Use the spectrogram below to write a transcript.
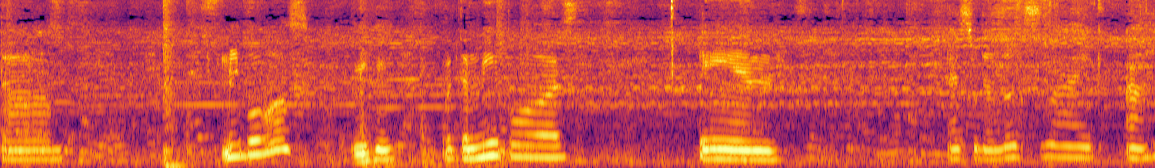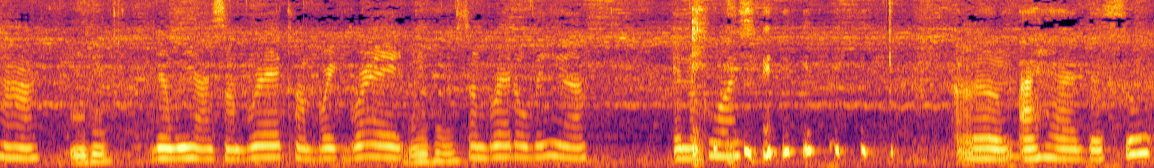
the meatballs, Mm-hmm. with the meatballs, and that's what it looks like. Uh huh. Mm-hmm. Then we have some bread. Come break bread. Mhm. Some bread over here. And of course, um, I had the soup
